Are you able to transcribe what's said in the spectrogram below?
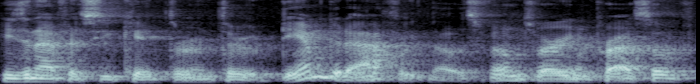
He's an FSU kid through and through. Damn good athlete though. His film's very impressive.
